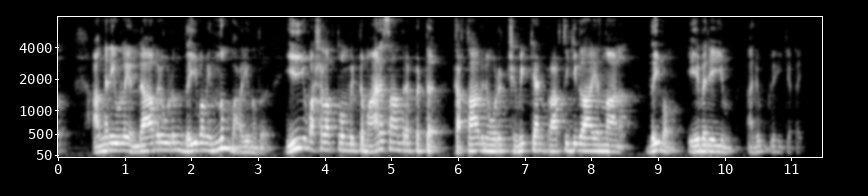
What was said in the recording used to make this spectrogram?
അങ്ങനെയുള്ള എല്ലാവരോടും ദൈവം ഇന്നും പറയുന്നത് ഈ വഷളത്വം വിട്ട് മാനസാന്തരപ്പെട്ട് കർത്താവിനോട് ക്ഷമിക്കാൻ പ്രാർത്ഥിക്കുക എന്നാണ് ദൈവം ഏവരെയും അനുഗ്രഹിക്കട്ടെ.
